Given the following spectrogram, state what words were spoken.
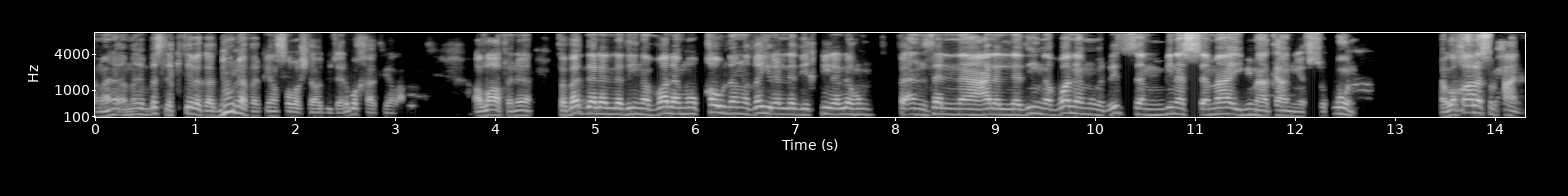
أما أنا بس لكتابك دون نفر بين صوش داود وجرب خاتي الله. الله فبدل الذين ظلموا قولا غير الذي قيل لهم. فأنزلنا على الذين ظلموا رجسا من السماء بما كانوا يفسقون. وقال سبحانه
